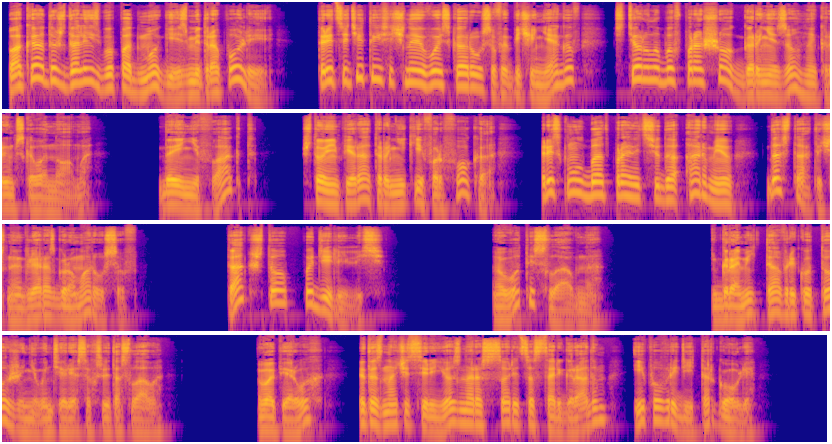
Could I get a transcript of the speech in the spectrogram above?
Пока дождались бы подмоги из метрополии, тридцатитысячное войско русов и печенегов стерло бы в порошок гарнизоны крымского Нома. Да и не факт, что император Никифор Фока рискнул бы отправить сюда армию, достаточную для разгрома русов. Так что поделились. Вот и славно. Громить Таврику тоже не в интересах Святослава. Во-первых, это значит серьезно рассориться с Царьградом и повредить торговле.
